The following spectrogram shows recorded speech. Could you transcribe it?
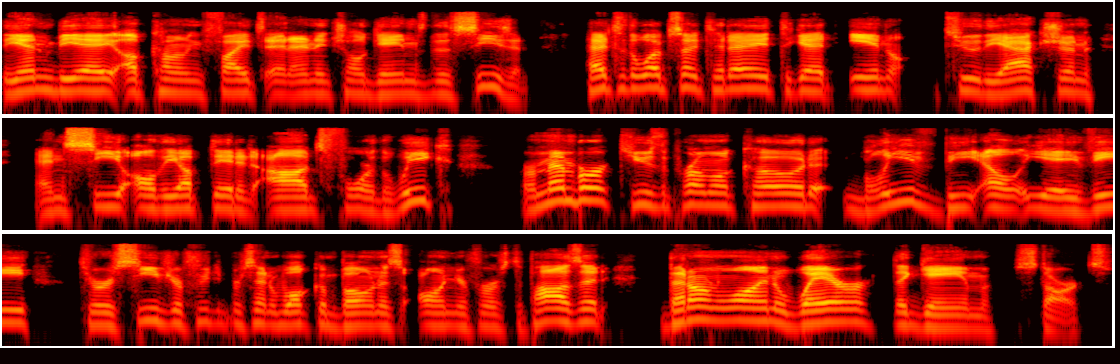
the NBA, upcoming fights, and NHL games this season. Head to the website today to get into the action and see all the updated odds for the week. Remember to use the promo code Bleav B L E A V, to receive your 50% welcome bonus on your first deposit. Bet online where the game starts.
